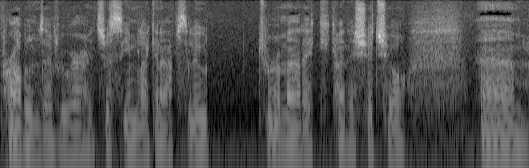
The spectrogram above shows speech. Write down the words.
problems everywhere. It just seemed like an absolute dramatic kind of shit show, um,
